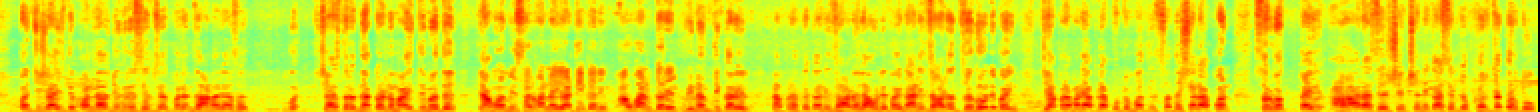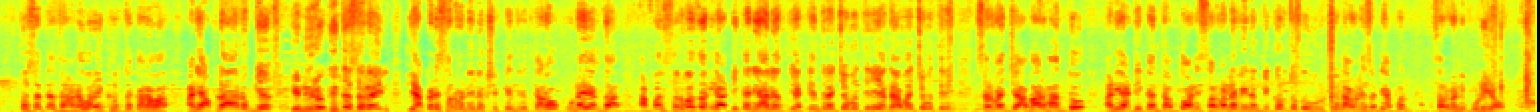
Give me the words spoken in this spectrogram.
पंचेचाळीस ते पन्नास डिग्री सेल्सिअसपर्यंत जाणारे असं शास्त्रज्ञाकडनं माहिती मिळते. त्यामुळे मी सर्वांना या ठिकाणी आव्हान करेल विनंती करेल का प्रत्येकाने झाडं लावले पाहिजे आणि झाडं जगवले पाहिजे. ज्याप्रमाणे आपल्या कुटुंबातील सदस्याला आपण सर्व काही आहार असेल शैक्षणिक असेल जो खर्च करतो तसं त्या झाडावरही खर्च करावा आणि आपलं आरोग्य हे निरोगी कसं राहील याकडे सर्वांनी लक्ष केंद्रित करावं. पुन्हा एकदा आपण सर्वजण या ठिकाणी आल्यात या केंद्राच्या वतीने या गावाच्या वतीने सर्वांचे आभार मानतो आणि या ठिकाणी थांबतो आणि सर्वांना विनंती करतो की वृक्ष लावण्यासाठी आपण सर्वांनी पुढे यावं.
